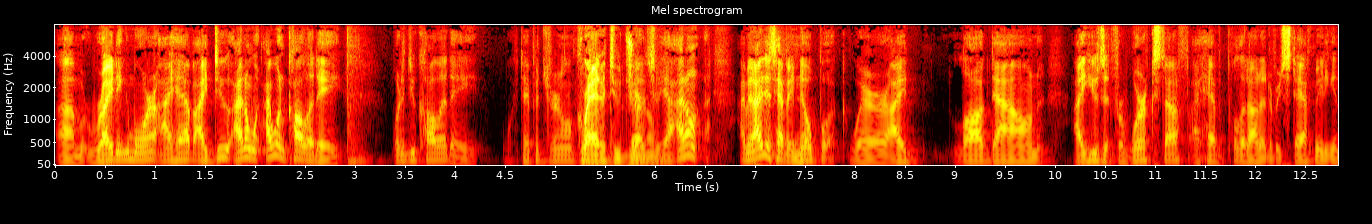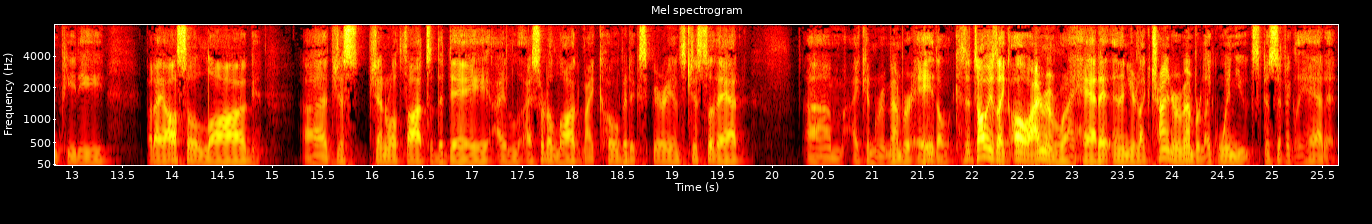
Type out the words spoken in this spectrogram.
Um, writing more. I have. I do. I don't. I wouldn't call it a. What did you call it? A what type of journal? Gratitude journal. Gratitude. Yeah. I don't. I mean, I just have a notebook where I log down. I use it for work stuff. I have pull it out at every staff meeting in PD, but I also log uh, just general thoughts of the day. I, I sort of logged my COVID experience just so that um, I can remember a because it's always like oh I remember when I had it, and then you're like trying to remember like when you specifically had it.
